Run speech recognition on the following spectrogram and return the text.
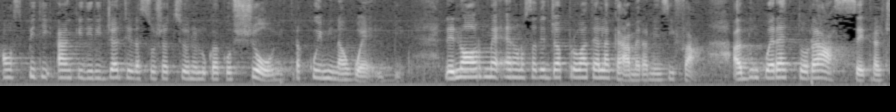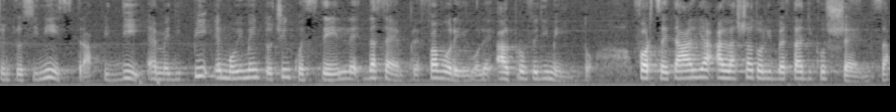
ospiti anche i dirigenti dell'associazione Luca Coscioni, tra cui Mina Welby. Le norme erano state già approvate alla Camera mesi fa, ha dunque retto rasse tra il centrosinistra, PD, MDP e il Movimento 5 Stelle da sempre favorevole al provvedimento. Forza Italia ha lasciato libertà di coscienza,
